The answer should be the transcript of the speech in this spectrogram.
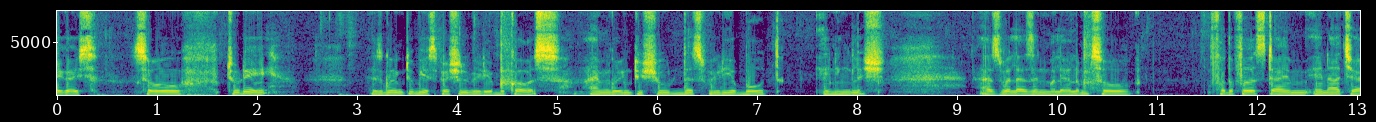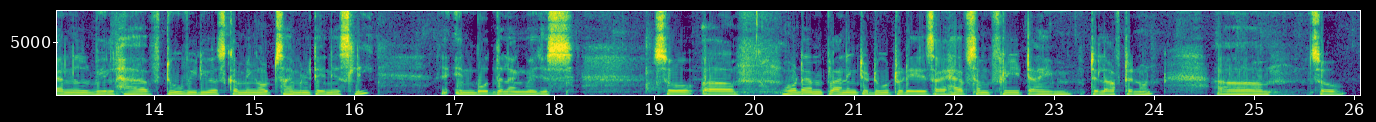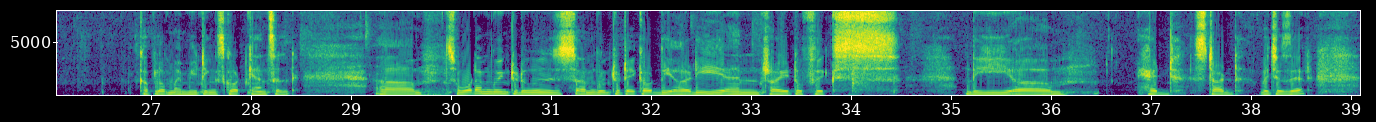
hey guys so today is going to be a special video because I'm going to shoot this video both in English as well as in Malayalam. So for the first time in our channel we'll have two videos coming out simultaneously in both the languages. So uh, what I'm planning to do today is I have some free time till afternoon. Um, so a couple of my meetings got cancelled um, so what I'm going to do is I'm going to take out the RD and try to fix the um, head stud which is there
